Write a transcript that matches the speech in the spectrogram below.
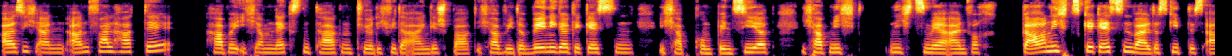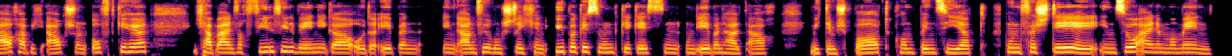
als ich einen Anfall hatte, habe ich am nächsten Tag natürlich wieder eingespart. Ich habe wieder weniger gegessen, ich habe kompensiert, ich habe nicht, nichts mehr einfach gar nichts gegessen, weil das gibt es auch, habe ich auch schon oft gehört. Ich habe einfach viel, viel weniger oder eben in Anführungsstrichen übergesund gegessen und eben halt auch mit dem Sport kompensiert und verstehe, in so einem Moment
